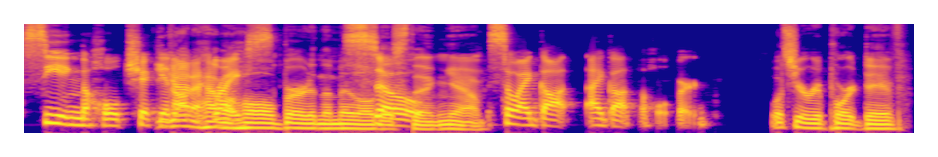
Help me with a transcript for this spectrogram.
seeing the whole chicken. You gotta on have rice. a whole bird in the middle So- of this thing. Yeah. So I got I got the whole bird. What's your report, Dave?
